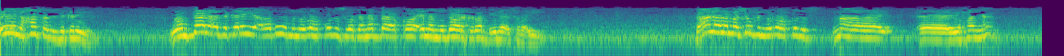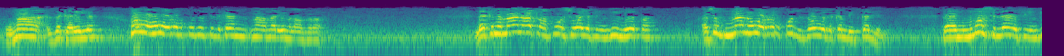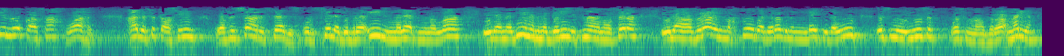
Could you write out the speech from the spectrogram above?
إيه اللي حصل لزكريا؟ وامتلأ زكريا أبوه من الروح القدس وتنبأ قائلا مبارك الرب إلى إسرائيل. فأنا لما أشوف إن الروح القدس مع آه، يوحنا ومع زكريا هو هو الروح القدس اللي كان مع مريم العذراء. لكن لما أنا أطلع فوق شوية في إنجيل لوقا أشوف من هو الروح القدس هو اللي كان بيتكلم. فنبص نلاقي في إنجيل لوقا اصحاح واحد عدد 26 وفي الشهر السادس أرسل جبرائيل الملاك من الله إلى مدينة من الجليل اسمها ناصرة إلى عذراء المخطوبة لرجل من بيت داوود اسمه يوسف واسم العذراء مريم.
